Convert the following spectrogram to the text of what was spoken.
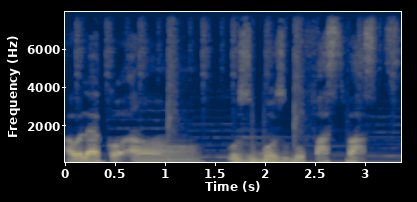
I would like, uh, uzubo, uzubo, fast, fast.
